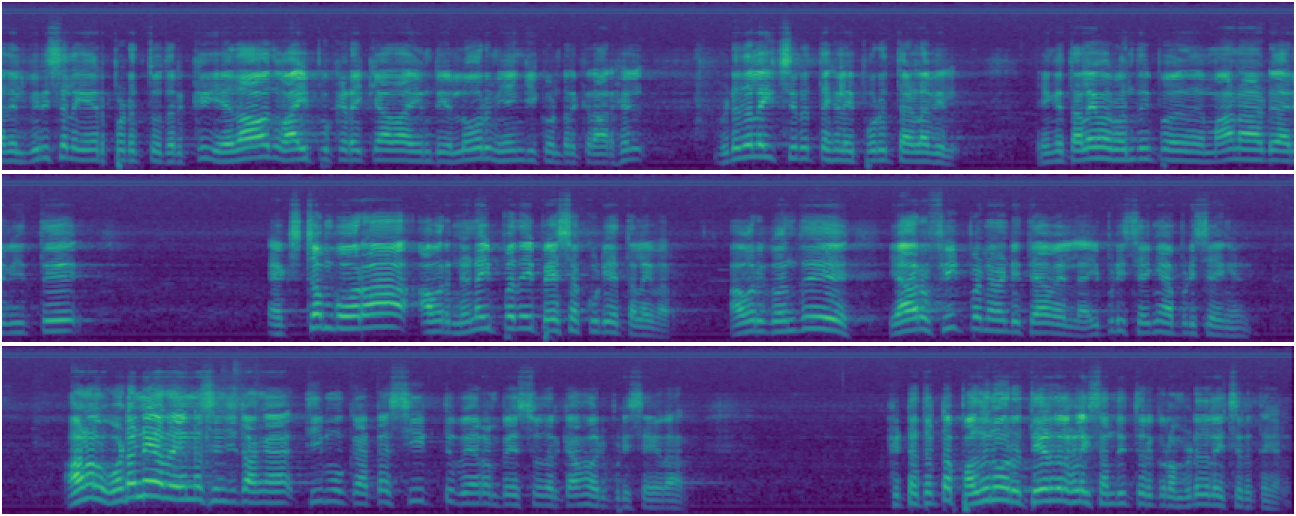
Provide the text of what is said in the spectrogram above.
அதில் விரிசலை ஏற்படுத்துவதற்கு ஏதாவது வாய்ப்பு கிடைக்காதா என்று எல்லோரும் இயங்கிக் கொண்டிருக்கிறார்கள். விடுதலை சிறுத்தைகளை பொறுத்த அளவில் எங்கள் தலைவர் வந்து இப்போ மாநாடு அறிவித்து எக்ஸ்டம்போரா அவர் நினைப்பதை பேசக்கூடிய தலைவர். அவருக்கு வந்து யாரும் ஃபீட் பண்ண வேண்டிய தேவையில்லை. இப்படி செய்யுங்க அப்படி செய்யுங்க ஆனால் உடனே அதை என்ன செஞ்சிட்டாங்க? திமுக சீட்டு பேரம் பேசுவதற்காக அவர் இப்படி செய்கிறார் கிட்டத்தட்ட பதினோரு தேர்தல்களை சந்தித்திருக்கிறோம் விடுதலை சிறுத்தைகள்.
